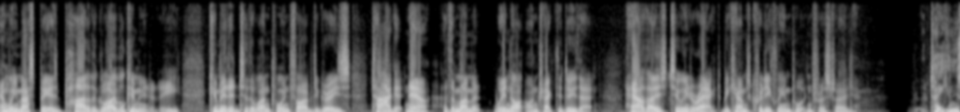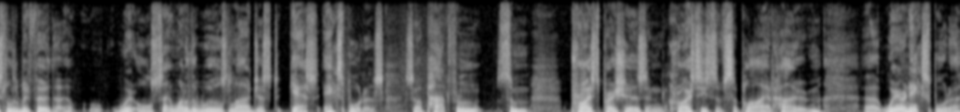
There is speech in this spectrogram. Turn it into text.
and we must be, as part of the global community, committed to the 1.5 degrees target. Now, at the moment, we're not on track to do that. How those two interact becomes critically important for Australia taking this a little bit further, we're also one of the world's largest gas exporters. So, apart from some price pressures and crises of supply at home, uh, we're an exporter.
